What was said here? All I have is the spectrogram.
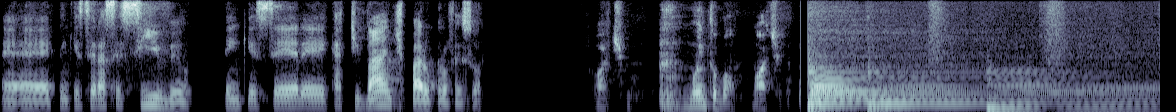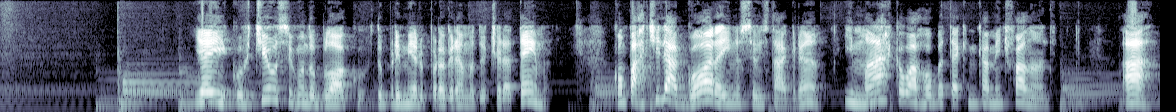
é, é, tem que ser acessível, tem que ser é, cativante para o professor. Ótimo. Muito bom, ótimo. E aí, curtiu o segundo bloco do primeiro programa do Tira Teima? Compartilhe agora aí no seu Instagram e marca o arroba Tecnicamente Falando. Ah,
